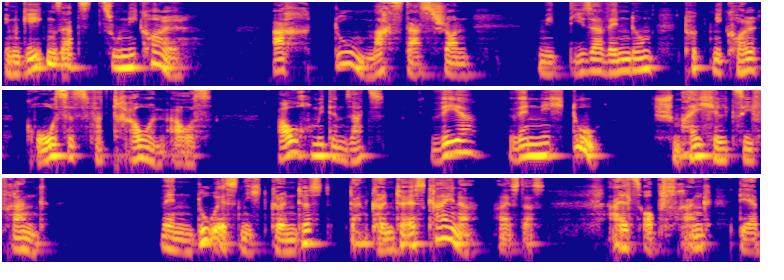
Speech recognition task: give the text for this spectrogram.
Im Gegensatz zu Nicole. Ach, du machst das schon. Mit dieser Wendung drückt Nicole großes Vertrauen aus. Auch mit dem Satz Wer, wenn nicht du? schmeichelt sie Frank. Wenn du es nicht könntest, dann könnte es keiner, heißt das. Als ob Frank der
